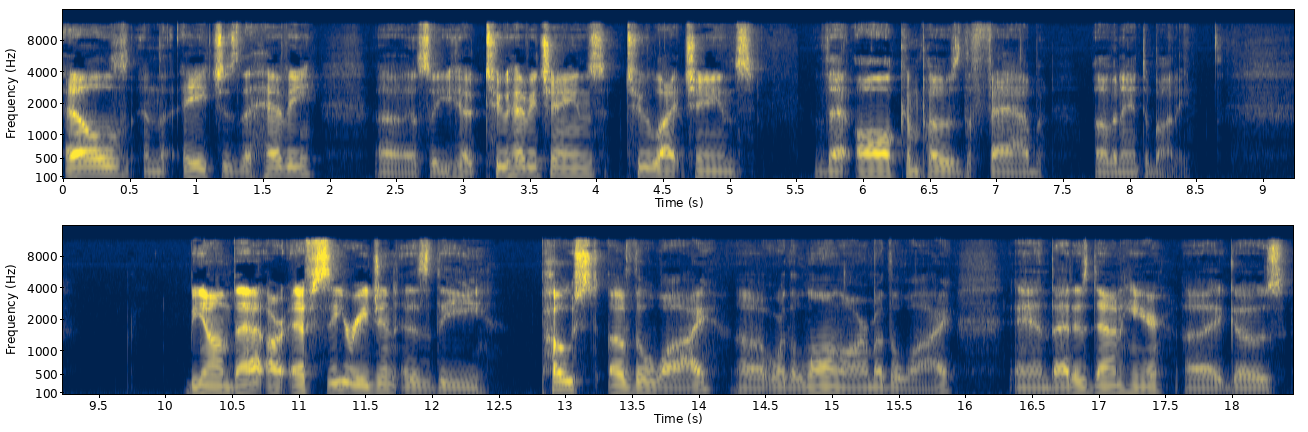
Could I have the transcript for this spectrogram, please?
L's and the H is the heavy. Uh, so you have two heavy chains, two light chains that all compose the fab of an antibody. Beyond that, our FC region is the post of the Y, uh, or the long arm of the Y, and that is down here. Uh, it goes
